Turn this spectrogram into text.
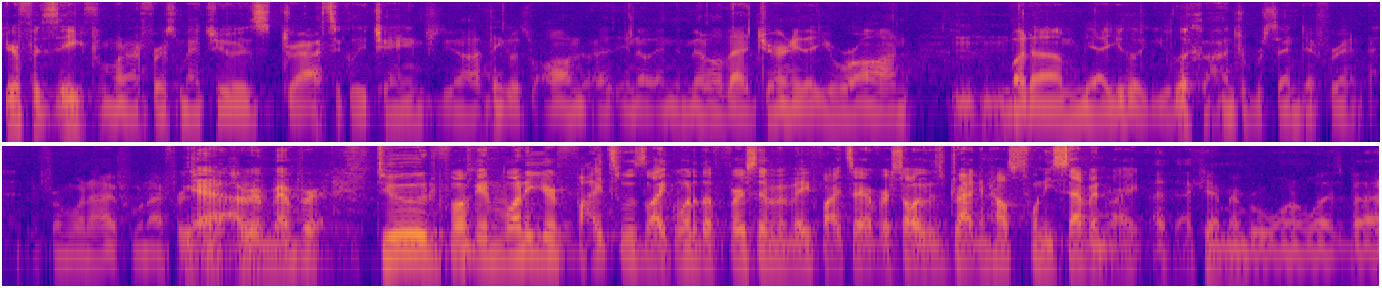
your physique from when I first met you has drastically changed. You know, I think it was on, uh, you know, in the middle of that journey that you were on. Mm-hmm. But um, yeah, you look you look hundred percent different from when I from when I first Yeah, I remember, dude. Fucking one of your fights was like one of the first MMA fights I ever saw. It was Dragon House 27, right? I, I can't remember what one it was, but I,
